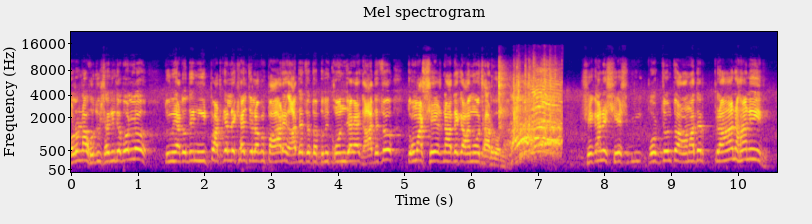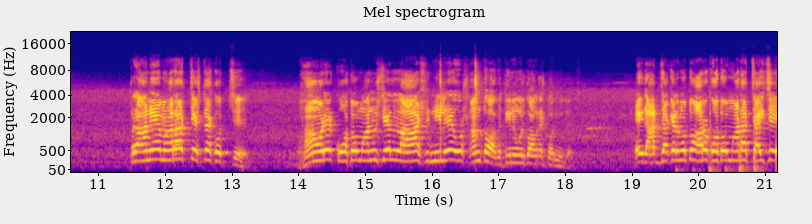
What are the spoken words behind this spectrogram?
বলো না, হুজুর সেদিনকে বলল, তুমি এতদিন ইট পাটকেলে খেলছিল, এখন পাহাড়ে ঘা দিয়েছ, তো তুমি কোন জায়গায় ঘা দিয়েছ? তোমার শেষ না দেখে আমিও ছাড়বো না। সেখানে শেষ পর্যন্ত আমাদের প্রাণহানির, প্রাণে মারার চেষ্টা করছে। ভাঁড়ের কত মানুষের লাশ নিলে ও শান্ত হবে, তৃণমূল কংগ্রেস কর্মীদের। এই রাজ্জাকের মতো আরও কত মার্ডার চাইছে?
